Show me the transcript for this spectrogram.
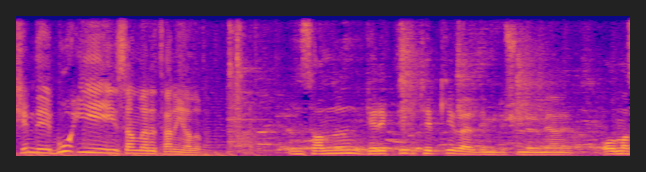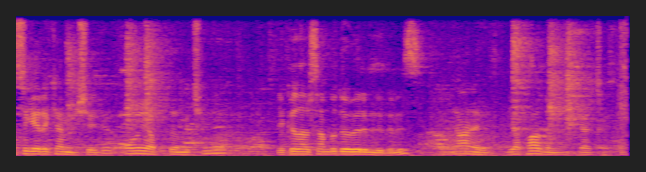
Şimdi bu iyi insanları tanıyalım. İnsanlığın gerektiği bir tepki verdiğimi düşünüyorum yani. Olması gereken bir şeydi. Onu yaptığım için de Yakalarsam da döverim dediniz. yani yapardım gerçekten.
